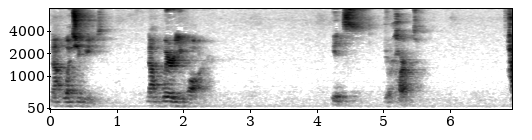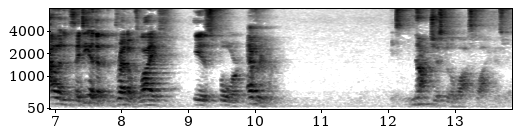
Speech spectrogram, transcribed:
not what you eat, not where you are. It's your heart. Highlighting this idea that the bread of life is for everyone. It's not just for the lost flock of Israel.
